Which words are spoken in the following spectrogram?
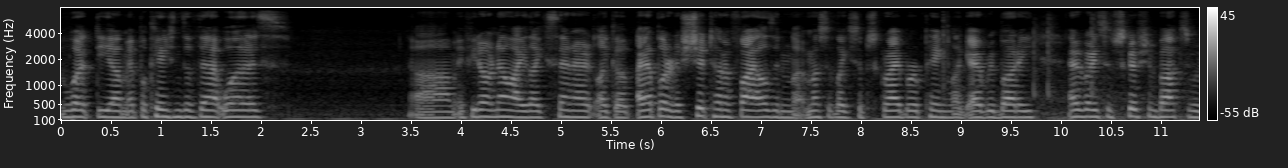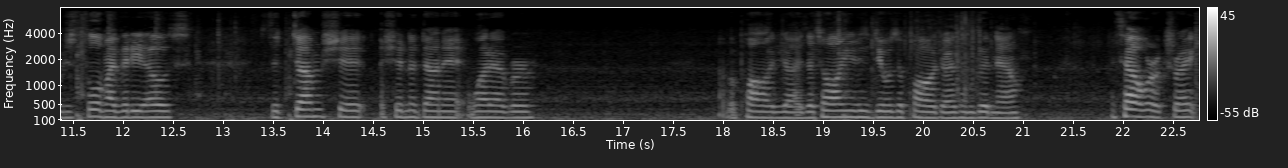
what the um, implications of that was. Um, if you don't know, I like sent out like a I uploaded a shit ton of files and must have like subscriber pinged like everybody. Everybody's subscription boxes were just full of my videos. It's a dumb shit. I shouldn't have done it. Whatever. I've apologized. That's all I needed to do was apologize. I'm good now. That's how it works, right?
